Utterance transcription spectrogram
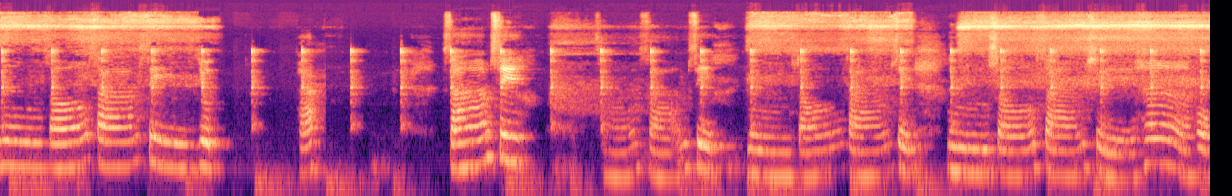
หนึ่งสองสามสี่หยุด พักสามสี่สองสามสี่หนึ่งสองสามสี่หนึ่งสองสามสี่ห้าหก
